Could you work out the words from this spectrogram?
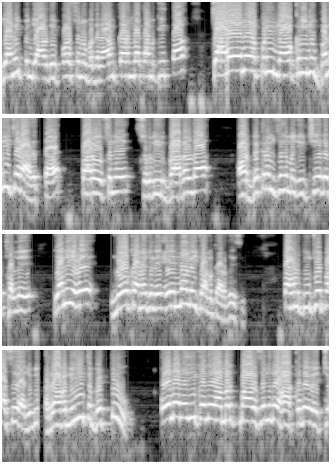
ਯਾਨੀ ਪੰਜਾਬ ਦੀ ਪੁਲਿਸ ਨੂੰ ਬਦਨਾਮ ਕਰਨ ਦਾ ਕੰਮ ਕੀਤਾ। ਚਾਹੇ ਉਹਨੇ ਆਪਣੀ ਨੌਕਰੀ ਨੂੰ ਬਲੀ ਚੜਾ ਦਿੱਤਾ, ਪਰ ਉਸਨੇ ਸੁਖਵੀਰ ਬਾਦਲ ਦਾ ਔਰ ਵਿਕਰਮ ਸਿੰਘ ਮਜੀਠੀਆ ਦੇ ਥੱਲੇ, ਯਾਨੀ ਇਹ ਲੋਕ ਹਨ ਜਿਹੜੇ ਇਹ ਇਹਨਾਂ ਲਈ ਕੰਮ ਕਰਦੇ ਸੀ। ਤਾਂ ਹੁਣ ਦੂਜੇ ਪਾਸੇ ਆ ਜੋ ਵੀ ਰਵਨੀਤ ਬਿੱਟੂ, ਉਹਨਾਂ ਨੇ ਜੀ ਕਹਿੰਦੇ ਅਮਰਪਾਲ ਸਿੰਘ ਦੇ ਹੱਕ ਦੇ ਵਿੱਚ,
